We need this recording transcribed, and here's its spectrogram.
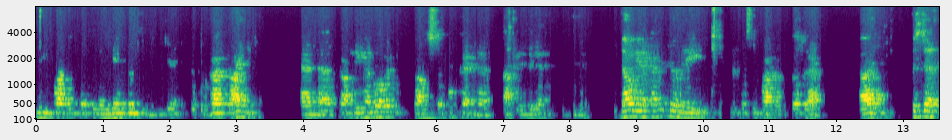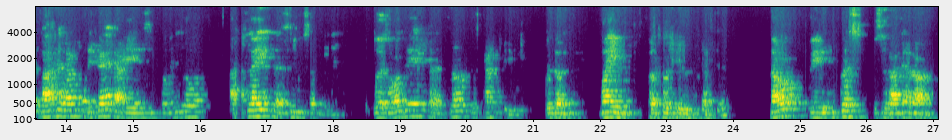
Mr. Bharat, for the engagement with the program. And uh, and uh, Now we are coming to the interesting part of the program. Uh, Mr. Rajaram, retired IAS, Provincial, applied the civil service. Was always uh, this country with a mind associated with justice. Now we request Mr. Rataram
